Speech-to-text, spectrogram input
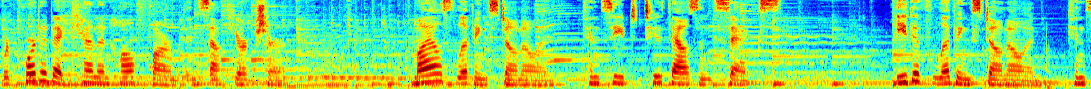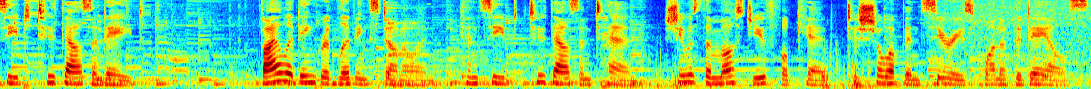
recorded at Cannon Hall Farm in South Yorkshire. Miles Livingstone Owen, conceived 2006. Edith Livingstone Owen, conceived 2008. Violet Ingrid Livingstone Owen, conceived 2010, she was the most youthful kid to show up in Series 1 of The Dales.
